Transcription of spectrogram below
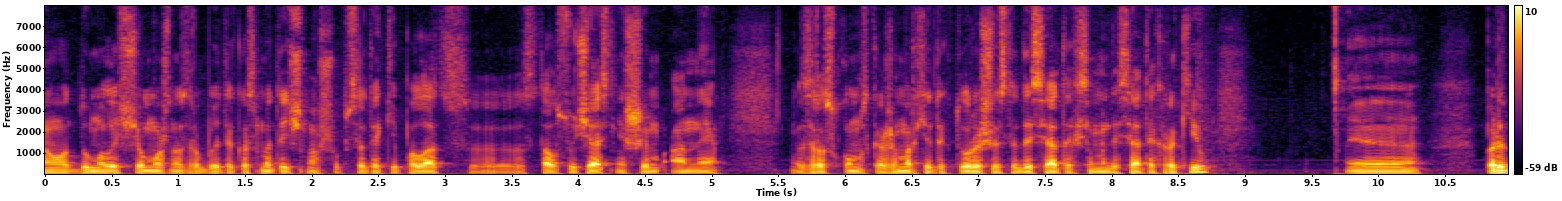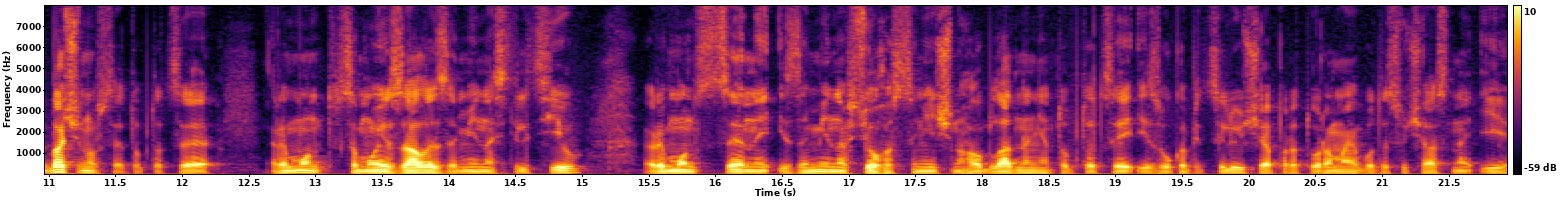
От, думали, що можна зробити косметично, щоб все-таки палац е, став сучаснішим, а не зразком, скажімо, архітектури 60-х, 70-х років. Е, Передбачено все. Тобто, це ремонт самої зали, заміна стільців, ремонт сцени і заміна всього сценічного обладнання. Тобто, це і звукопідсилююча апаратура має бути сучасна, і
